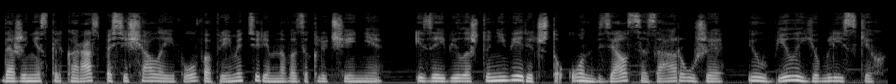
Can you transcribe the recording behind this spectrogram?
даже несколько раз посещала его во время тюремного заключения и заявила, что не верит, что он взялся за оружие и убил ее близких.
